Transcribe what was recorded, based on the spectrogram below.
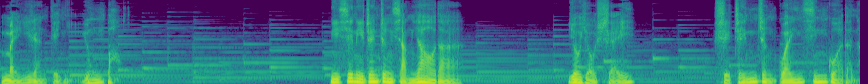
没人给你拥抱。你心里真正想要的，又有谁是真正关心过的呢？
